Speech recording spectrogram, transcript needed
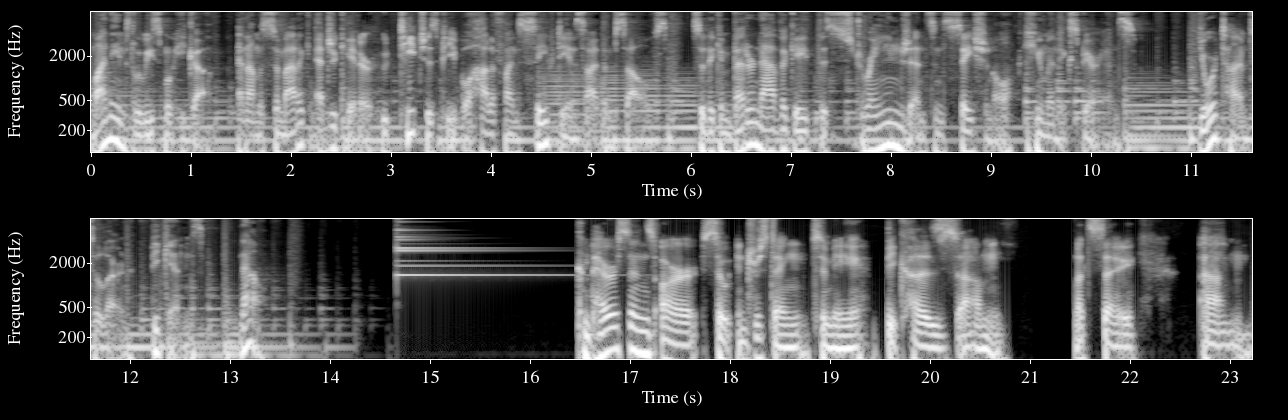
My name's Luis Mojica and I'm a somatic educator who teaches people how to find safety inside themselves so they can better navigate this strange and sensational human experience. Your time to learn begins now. Comparisons are so interesting to me because, um, let's say, um,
